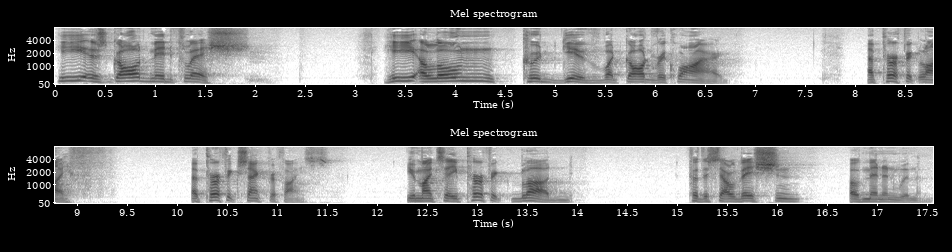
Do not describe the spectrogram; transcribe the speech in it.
he is God made flesh. He alone could give what God required a perfect life, a perfect sacrifice. You might say perfect blood for the salvation of men and women.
